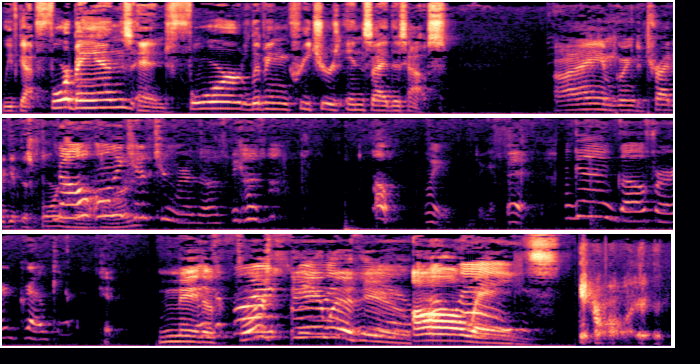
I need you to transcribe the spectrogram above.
We've got four bands and four living creatures inside this house. I am going to try to get this orange No, one only on. kids can wear those because. Oh, wait. I'm gonna go for Grogu. Okay. May the the force force be be with with you you always. Oh,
